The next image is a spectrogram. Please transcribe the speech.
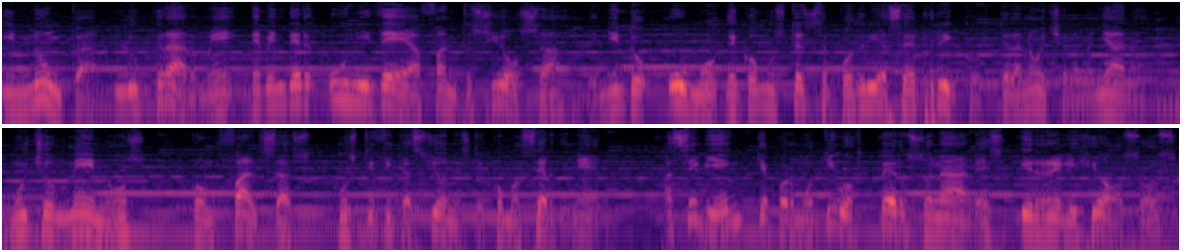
y nunca lucrarme de vender una idea fantasiosa vendiendo humo de cómo usted se podría hacer rico de la noche a la mañana, mucho menos con falsas justificaciones de cómo hacer dinero. Así bien que por motivos personales y religiosos,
